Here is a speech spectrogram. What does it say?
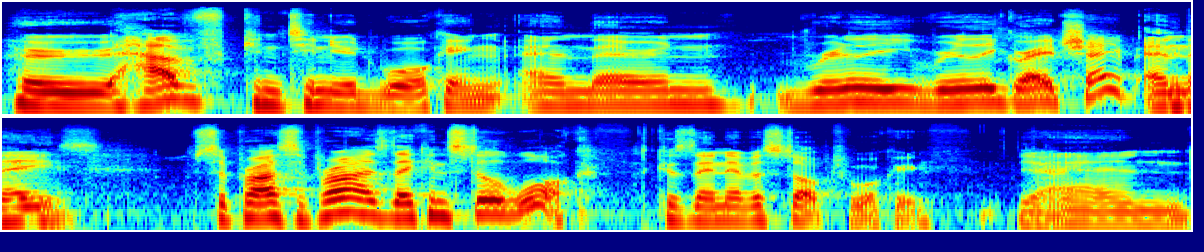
who have continued walking and they're in really, really great shape. And It they, is. Surprise, surprise, they can still walk because they never stopped walking. Yeah. And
